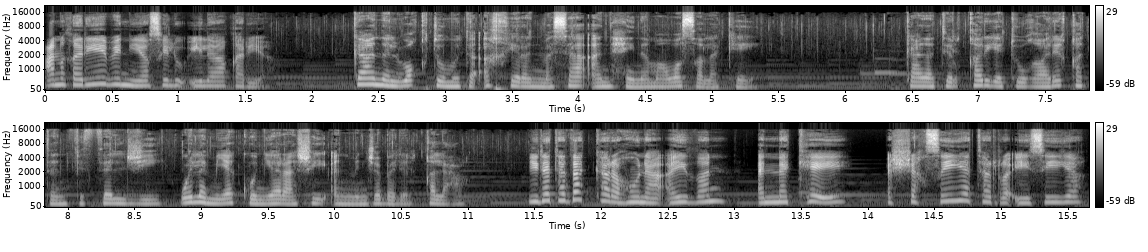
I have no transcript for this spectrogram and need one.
عن غريب يصل إلى قرية كان الوقت متاخرا مساء حينما وصل كي كانت القرية غارقة في الثلج ولم يكن يرى شيئا من جبل القلعة. لنتذكر هنا أيضا أن كي الشخصية الرئيسية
